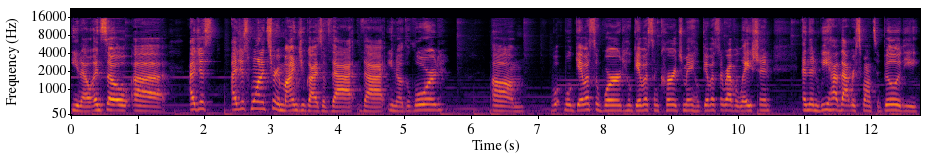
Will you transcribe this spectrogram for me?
you know, and so uh I just I just wanted to remind you guys of that that, you know, the Lord um will give us a word, he'll give us encouragement, he'll give us a revelation, and then we have that responsibility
